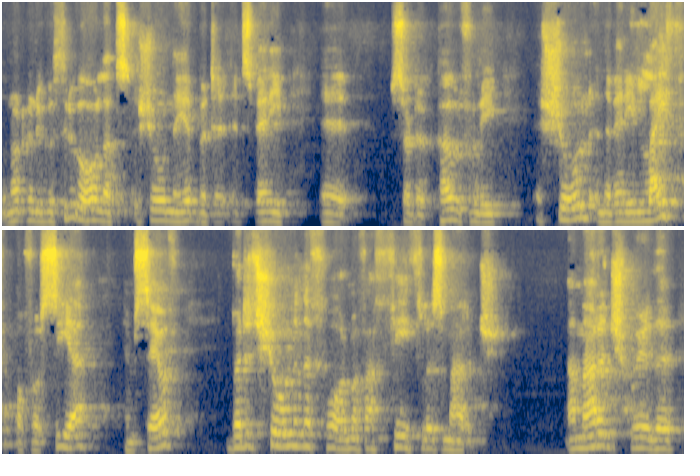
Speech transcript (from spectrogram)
we're not going to go through all that's shown there, but it's very uh, sort of powerfully shown in the very life of Hosea himself, but it's shown in the form of a faithless marriage. A marriage where the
